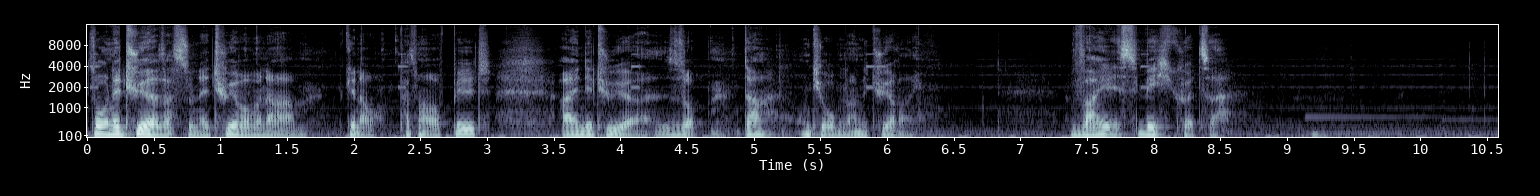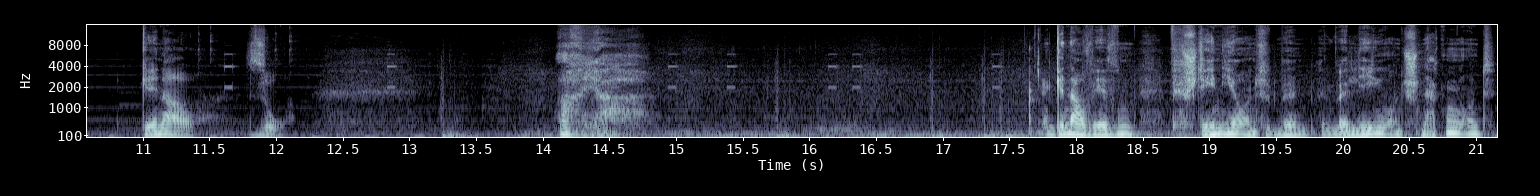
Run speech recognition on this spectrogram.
So, eine Tür, sagst du. Eine Tür wollen wir noch haben. Genau. Pass mal auf Bild. Eine Tür. So, da und hier oben noch eine Tür rein. Weil es Weg kürzer. Genau. So. Ach ja. Genau, wir, sind, wir stehen hier und überlegen und schnacken und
